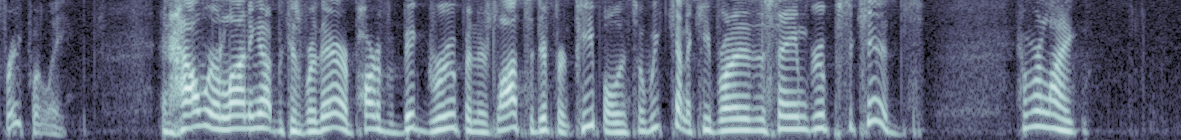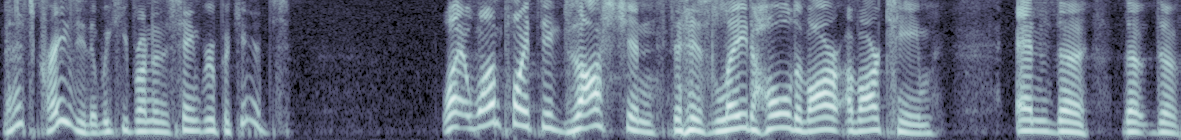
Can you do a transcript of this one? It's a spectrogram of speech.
frequently. And how we're lining up because we're there part of a big group and there's lots of different people and so we kind of keep running into the same groups of kids. And we're like man that's crazy that we keep running the same group of kids well, at one point, the exhaustion that has laid hold of our, of our team and the, the, the,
